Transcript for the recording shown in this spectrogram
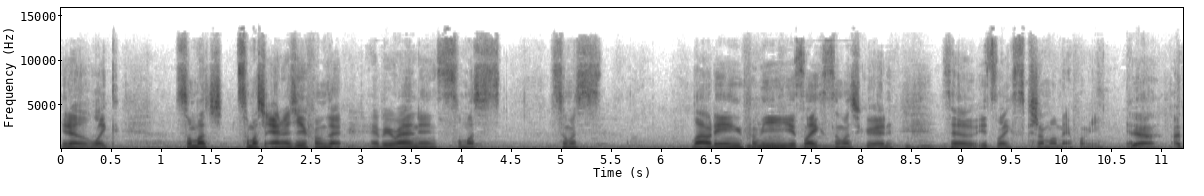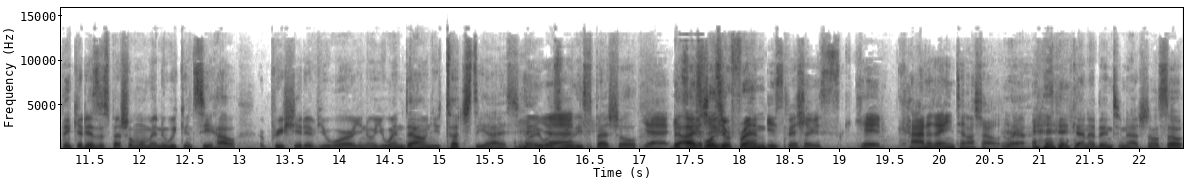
you know, like so much so much energy from the, everyone and so much so much louding for me. Mm-hmm. It's like so mm-hmm. much good. Mm-hmm. So it's like special moment for me. Yeah, I think it is a special moment, and we can see how appreciative you were. You know, you went down, you touched the ice. You know, it was really special. Yeah, the ice was your friend. Especially Skate Canada International. Yeah. Skate Canada International. So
